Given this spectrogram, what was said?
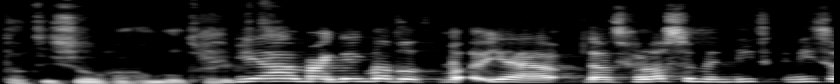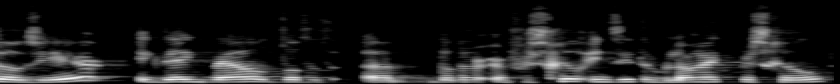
dat hij zo gehandeld heeft. Ja, maar ik denk wel dat, ja, dat verrassen me niet, niet zozeer. Ik denk wel dat, het, um, dat er een verschil in zit, een belangrijk verschil.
